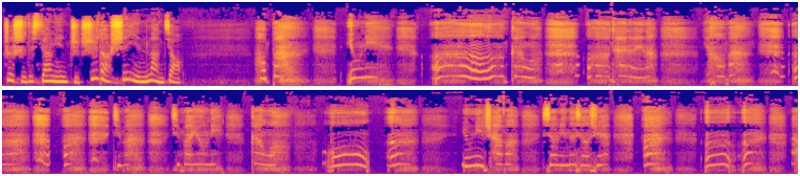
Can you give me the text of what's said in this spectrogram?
这时的香林只知道呻吟浪叫。好棒，用力啊！干我！哦，太累了！你好棒啊啊！鸡巴鸡巴用力干我！哦啊！用力插吧，香林的小穴啊！嗯嗯啊！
